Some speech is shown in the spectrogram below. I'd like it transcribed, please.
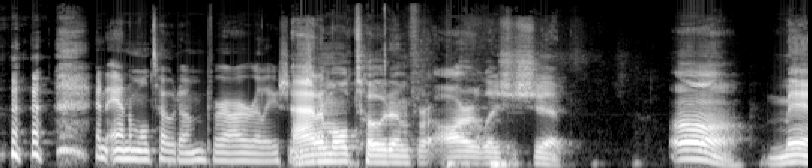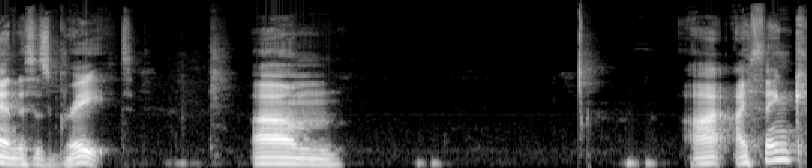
an animal totem for our relationship. animal totem for our relationship oh man this is great um i i think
